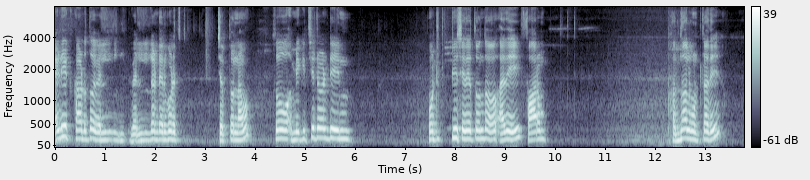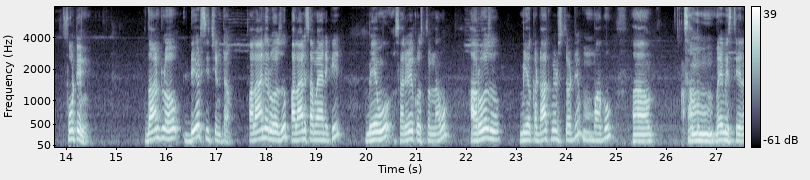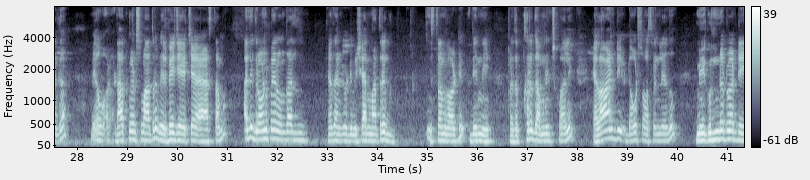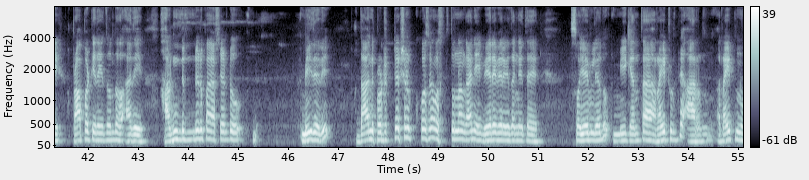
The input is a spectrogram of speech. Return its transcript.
ఐడి కార్డుతో వెల్ వెళ్ళండి అని కూడా చెప్తున్నాము. సో మీకు ఇచ్చేటువంటి ఓటీపీస్ ఏదైతే ఉందో అది ఫారం పద్నాలుగు ఉంటుంది ఫోర్టీన్. దాంట్లో డేట్స్ ఇచ్చింటాం. ఫలాని రోజు ఫలాని సమయానికి మేము సర్వేకి వస్తున్నాము. ఆ రోజు మీ యొక్క డాక్యుమెంట్స్ తోటి మాకు మేము ఇస్తే కనుక మేము డాక్యుమెంట్స్ మాత్రం వెరిఫై చే చేస్తాము. అది గ్రౌండ్ పైన ఉందా లేదా అనేటువంటి విషయాన్ని మాత్రమే ఇస్తాం కాబట్టి దీన్ని ప్రతి ఒక్కరు గమనించుకోవాలి. ఎలాంటి డౌట్స్ అవసరం లేదు. మీకున్నటువంటి ప్రాపర్టీ ఏదైతే ఉందో అది హండ్రెడ్ పర్సెంట్ మీదేది? దాని ప్రొటెక్షన్ కోసమే వస్తున్నాం కానీ వేరే వేరే విధంగా అయితే సో ఏమి లేదు. మీకు ఎంత రైట్ ఉంటే ఆ రైట్ను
